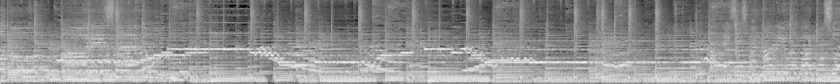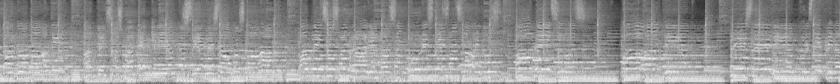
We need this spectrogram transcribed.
par eņģeļiem, kas stāv mums klāt, pateicos par brāļiem, māsām, kuri sniedz man slaidus, pateicos par tiem priekšsēdiem, kuri stiprinā.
